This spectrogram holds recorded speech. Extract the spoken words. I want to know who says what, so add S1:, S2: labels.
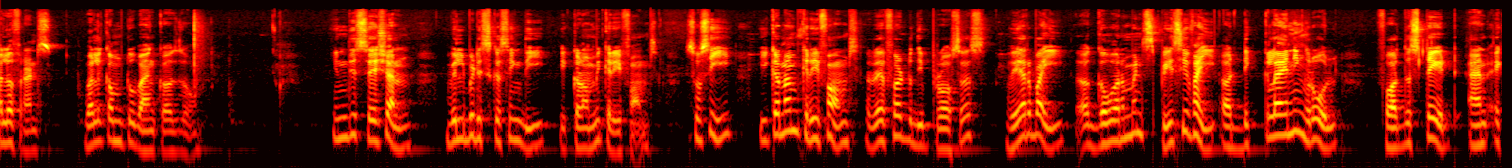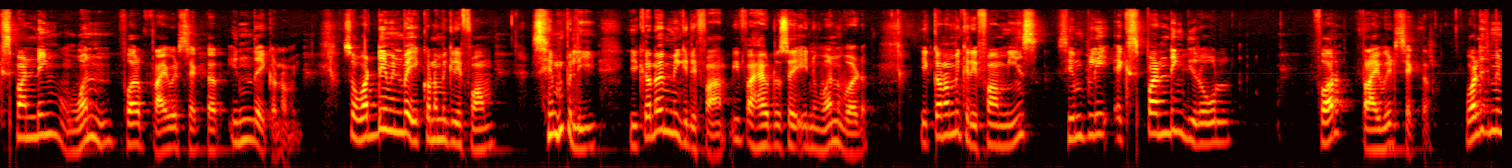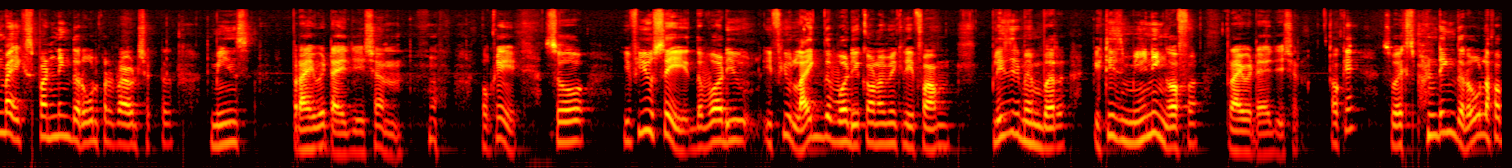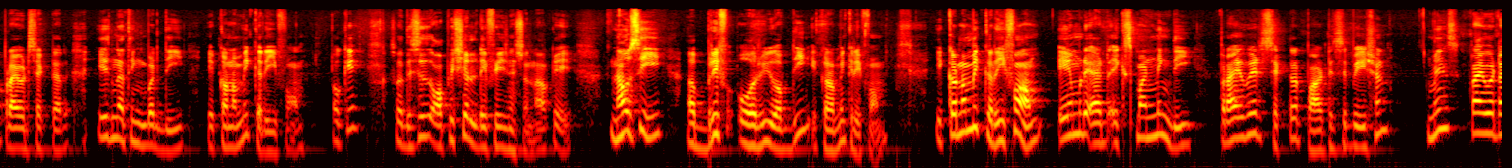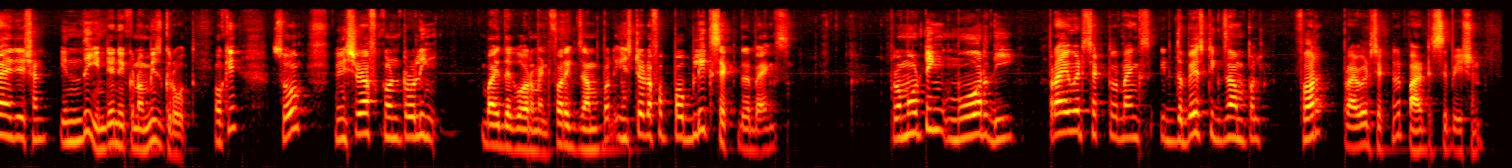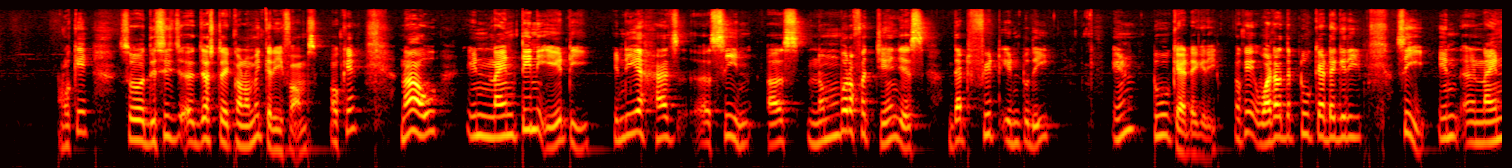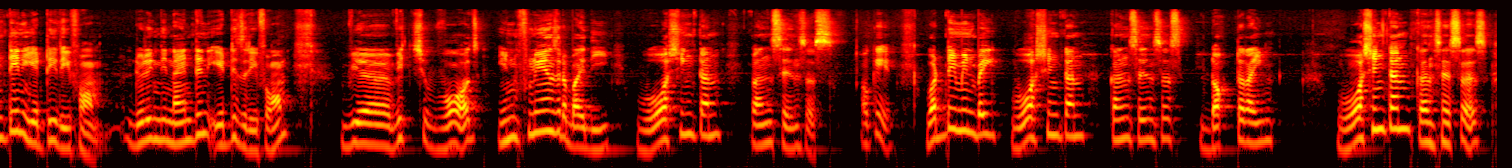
S1: Hello friends, welcome to Banker Zone. In this session, we'll be discussing the economic reforms. So see, economic reforms refer to the process whereby a government specify a declining role for the state and expanding one for private sector in the economy. So what do you mean by economic reform? Simply, economic reform, if I have to say in one word, economic reform means simply expanding the role for private sector. What is mean by expanding the role for private sector? Means privatization. okay, so if you say the word you if you like the word economic reform, please remember it is meaning of privatization. Okay, so expanding the role of a private sector is nothing but the economic reform okay so this is official definition okay now see a brief overview of the economic reform economic reform aimed at expanding the private sector participation means privatization in the indian economy's growth okay? So instead of controlling by the government for example instead of a public sector banks promoting more the private sector banks it's the best example for private sector participation okay? So this is uh, just economic reforms okay? Now in 1980 india has uh, seen a number of changes that fit into the in two category okay what are the two category see in uh, 1980 reform during the 1980s reform uh, which was influenced by the washington consensus okay what do you mean by washington consensus doctrine washington consensus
